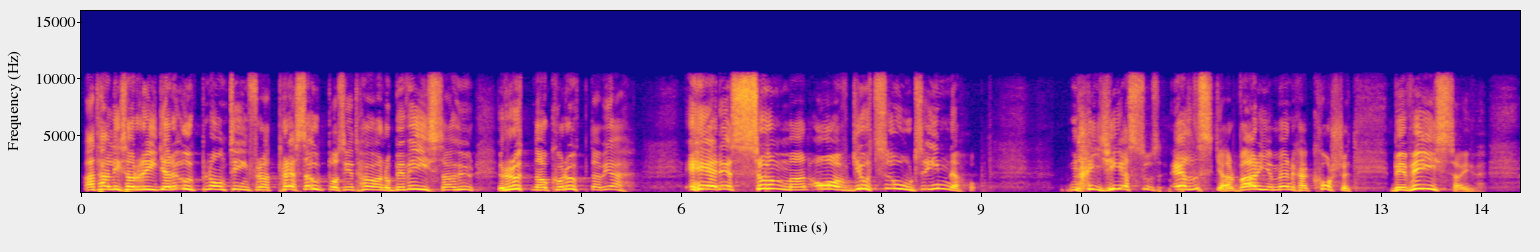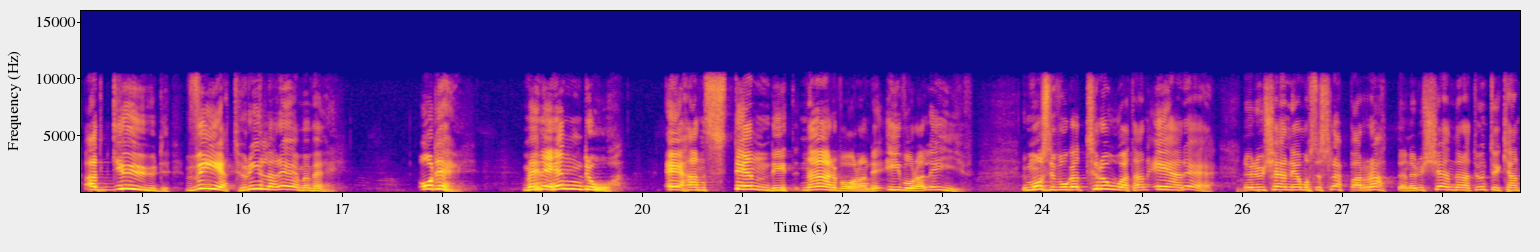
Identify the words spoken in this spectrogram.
Att han liksom riggade upp någonting för att pressa upp oss i ett hörn och bevisa hur ruttna och korrupta vi är. Är det summan av Guds ords innehåll? När Jesus älskar varje människa, korset bevisar ju att Gud vet hur illa det är med mig och dig. Men ändå är han ständigt närvarande i våra liv. Du måste våga tro att han är det. När du känner att jag måste släppa ratten, när du känner att du inte kan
